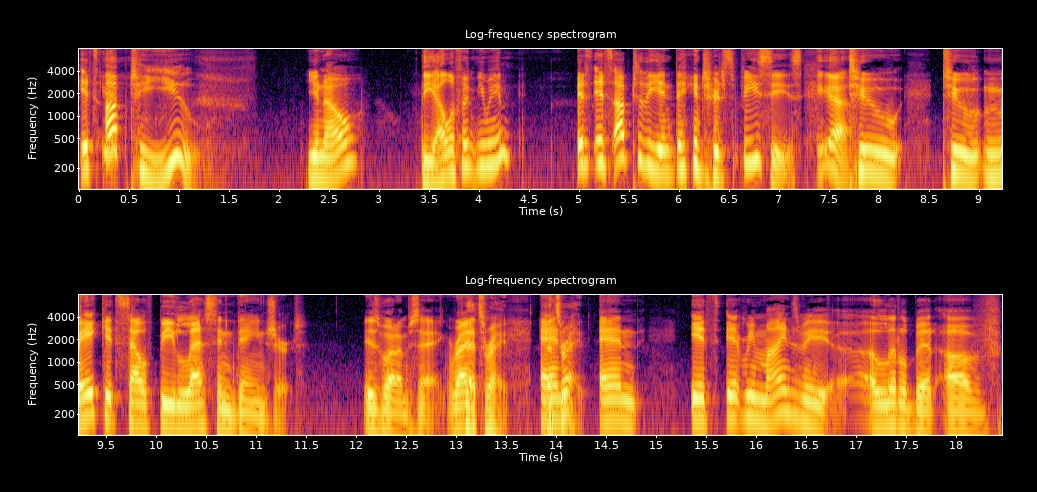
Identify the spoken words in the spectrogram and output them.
It's up to you. You know, the elephant, you mean? it's it's up to the endangered species. Yeah. To to make itself be less endangered, is what I'm saying. Right. That's right. And, That's right. And it it reminds me a little bit of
